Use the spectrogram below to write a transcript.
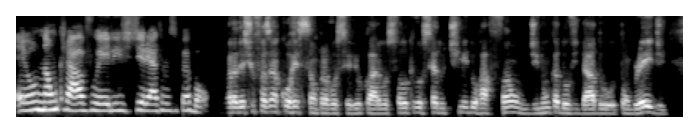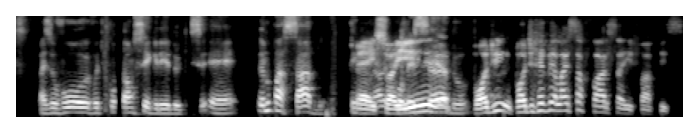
eu não cravo eles direto no Super Bowl. Agora deixa eu fazer uma correção para você, viu, Claro? Você falou que você é do time do Rafão, de nunca duvidar do Tom Brady, mas eu vou, eu vou te contar um segredo. É, ano passado, é isso aí. Começando... Pode, pode revelar essa farsa aí, Fafis.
